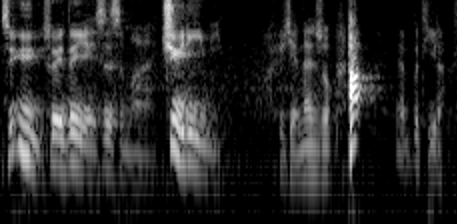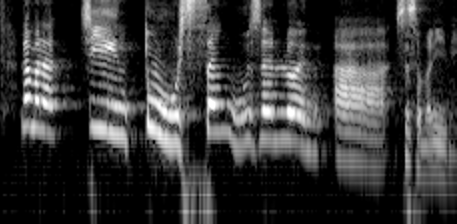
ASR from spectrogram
是欲，所以这也是什么呢？具立名，就简单说，好。不提了。那么呢，净度生无生论啊，是什么立名？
